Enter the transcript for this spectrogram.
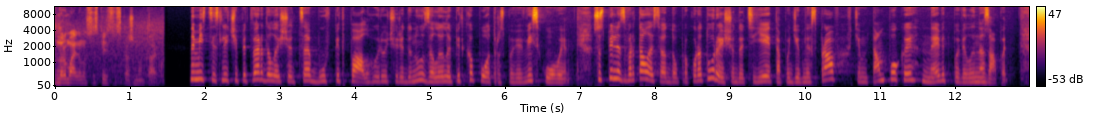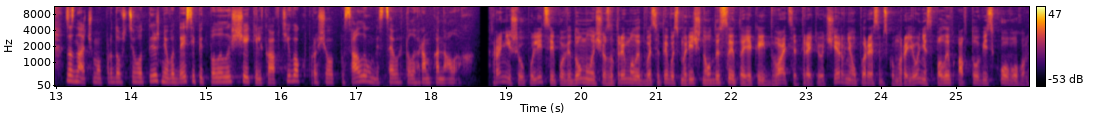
в нормальному суспільстві, скажімо так. На місці слідчі підтвердили, що це був підпал. Горючу рідину залили під капот, розповів військовий. Суспільне зверталося до прокуратури щодо цієї та подібних справ. Втім, там поки не відповіли на запит. Зазначимо, впродовж цього тижня в Одесі підпалили ще кілька автівок, про що писали у місцевих телеграм-каналах. Раніше у поліції повідомили, що затримали 28-річного одесита, який 23 червня у Пересипському районі спалив авто військового.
